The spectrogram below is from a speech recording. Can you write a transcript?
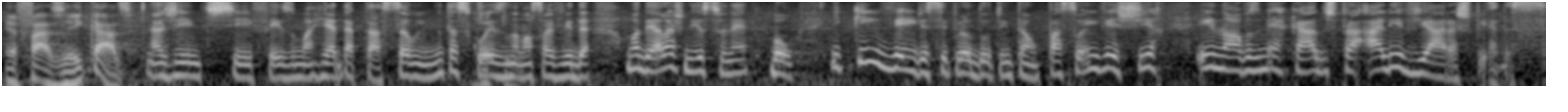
É fazer em casa. A gente fez uma readaptação em muitas coisas na nossa vida, uma delas nisso, né? Bom, e quem vende esse produto então? Passou a investir em novos mercados para aliviar as perdas.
